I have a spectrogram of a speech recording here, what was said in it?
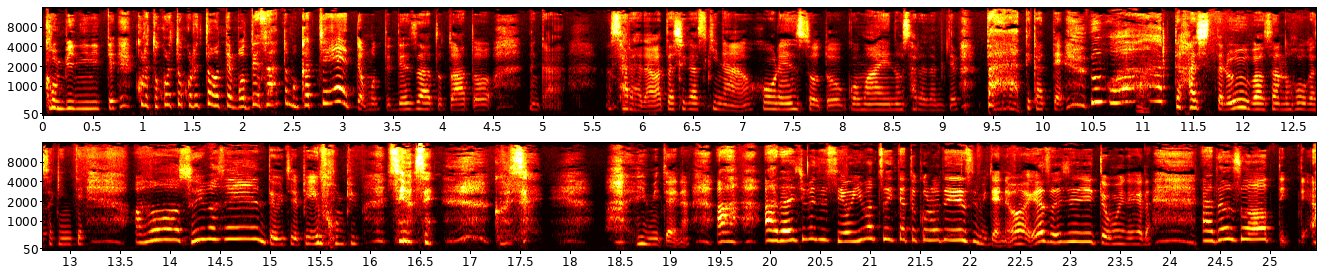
コンビニに行って、これとこれとこれとって、もうデザートも買っちゃえって思って、デザートとあと、なんか、サラダ、私が好きなほうれん草と5万円のサラダみたいな、バーって買って、うわーって走ったら、ウーバーさんの方が先にいて、あのー、すいませんってうちでピンポンピンポン、すいません、ごめんなさい。はい、みたいな。あ、あ、大丈夫ですよ。今着いたところです。みたいな。わ、優しいって思いながら、あ、どうぞって言って、あ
